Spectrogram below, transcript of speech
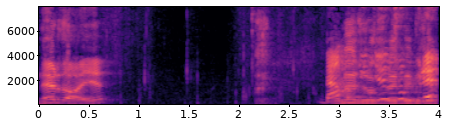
Nerede ayı? Ben bu Hemen videoyu çok Baby göremedim.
